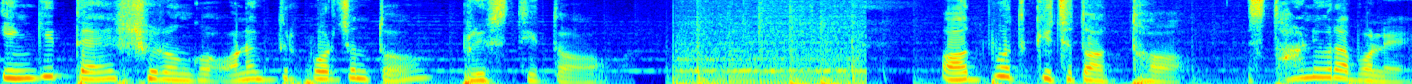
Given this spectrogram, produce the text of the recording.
ইঙ্গিত দেয় সুড়ঙ্গ অনেক দূর পর্যন্ত বিস্তৃত। অদ্ভুত কিছু তথ্য। স্থানীয়রা বলে,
